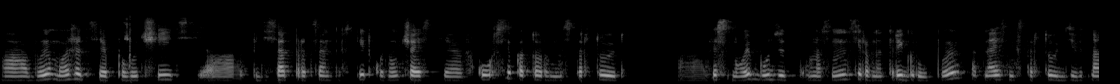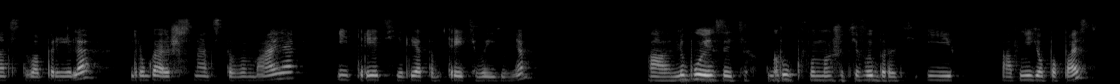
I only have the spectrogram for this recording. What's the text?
а, вы можете получить 50% а, скидку на участие в курсе, который у нас стартует а, весной. Будет у нас анонсировано три группы. Одна из них стартует 19 апреля, другая 16 мая и третья летом 3 июня. Любой из этих групп вы можете выбрать и в нее попасть.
